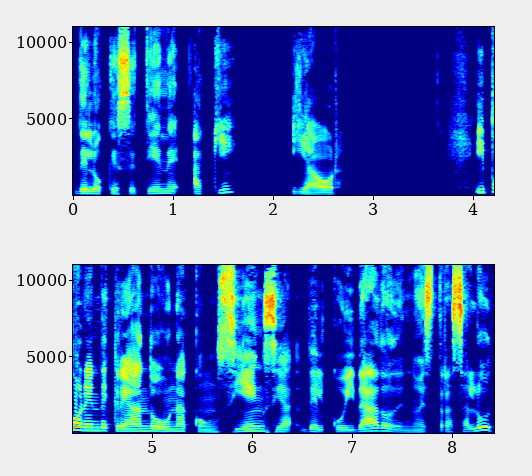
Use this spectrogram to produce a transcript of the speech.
de lo que se tiene aquí y ahora y por ende creando una conciencia del cuidado de nuestra salud.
